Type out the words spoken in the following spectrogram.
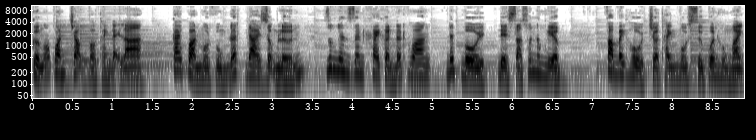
cửa ngõ quan trọng vào thành Đại La, cai quản một vùng đất đai rộng lớn, giúp nhân dân khai khẩn đất hoang, đất bồi để sản xuất nông nghiệp. Phạm Bạch Hổ trở thành một sứ quân hùng mạnh.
